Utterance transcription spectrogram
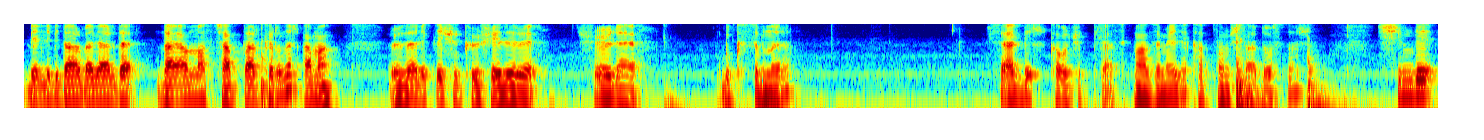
belli bir darbelerde dayanmaz çatlar kırılır ama özellikle şu köşeleri şöyle bu kısımları güzel bir kauçuk plastik malzemeyle kaplamışlar dostlar. Şimdi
